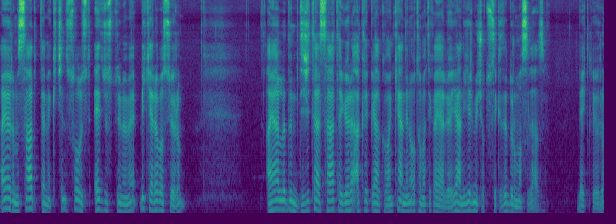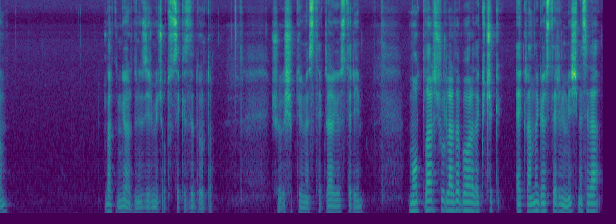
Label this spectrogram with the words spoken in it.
Ayarımı sabitlemek için sol üst adjust düğmeme bir kere basıyorum. Ayarladığım dijital saate göre Akrep Yelkovan kendini otomatik ayarlıyor. Yani 23.38'de durması lazım. Bekliyorum. Bakın gördünüz 23.38'de durdu. Şu ışık düğmesi tekrar göstereyim. Modlar şuralarda bu arada küçük ekranda gösterilmiş. Mesela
